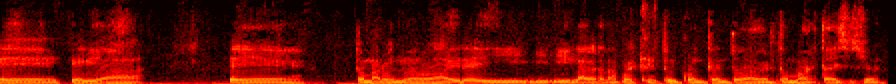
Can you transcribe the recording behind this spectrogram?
Eh, quería tomar un nuevo aire y la verdad, pues que estoy contento de haber tomado esta decisión.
